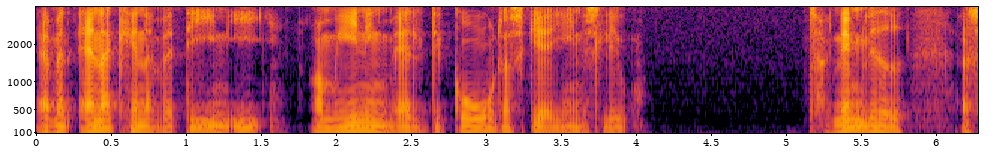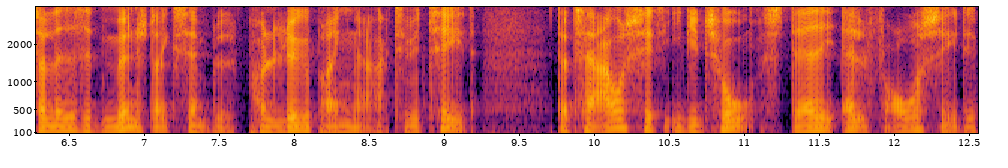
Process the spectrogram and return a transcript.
at man anerkender værdien i og meningen med alt det gode, der sker i ens liv. Taknemmelighed er således et mønstereksempel på en lykkebringende aktivitet, der tager afsæt i de to stadig alt for oversete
